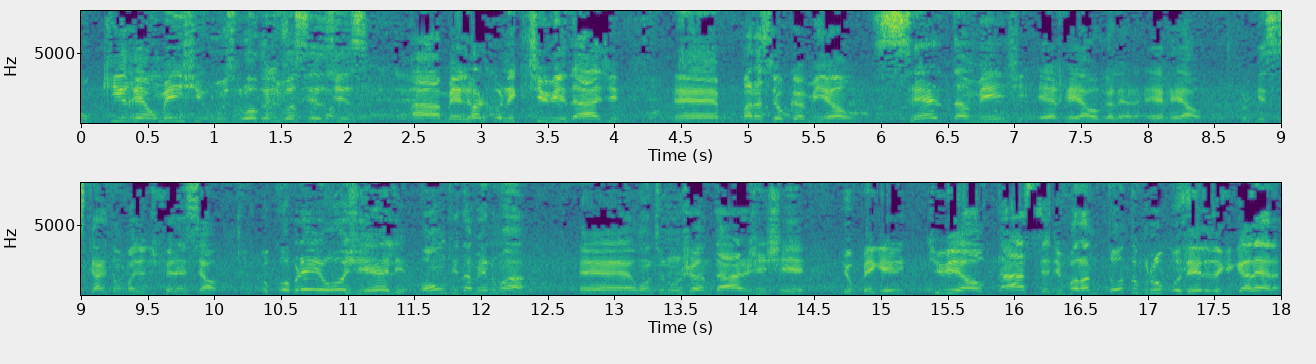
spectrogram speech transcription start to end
o que realmente o slogan de vocês diz, a melhor conectividade é, para seu caminhão, certamente é real, galera, é real. Porque esses caras estão fazendo diferencial. Eu cobrei hoje ele, ontem também numa, é, ontem num jantar, a gente, eu peguei, tive a audácia de falar em todo o grupo deles aqui, galera,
